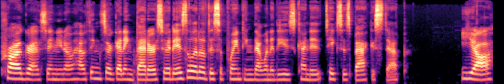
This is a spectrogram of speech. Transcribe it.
progress and, you know, how things are getting better. So it is a little disappointing that one of these kind of takes us back a step. Yeah.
